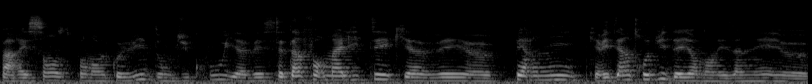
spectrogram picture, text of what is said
par essence pendant le Covid. Donc du coup, il y avait cette informalité qui avait euh, permis, qui avait été introduite d'ailleurs dans les années, euh,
